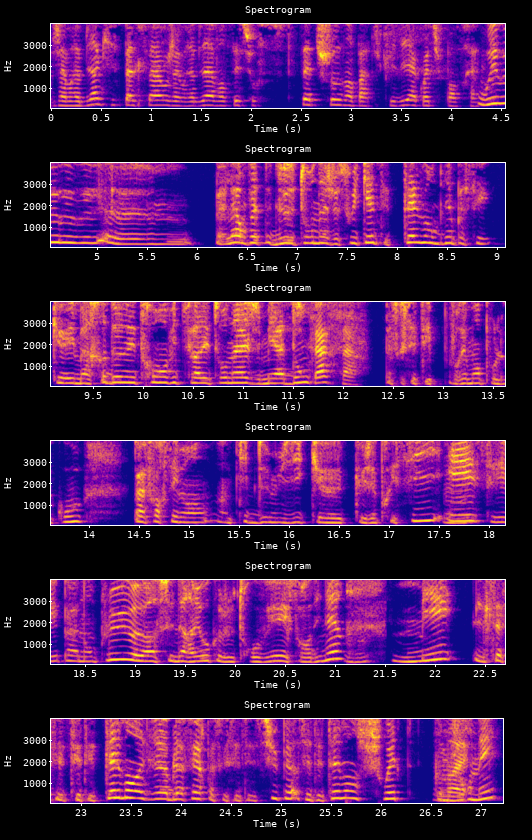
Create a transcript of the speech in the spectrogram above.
j'aimerais bien qu'il se passe ça ou j'aimerais bien avancer sur cette chose en particulier, à quoi tu penserais? Oui, oui, oui, oui. Euh... bah là, en fait, le tournage de ce week-end s'est tellement bien passé qu'il m'a redonné trop envie de faire des tournages, mais à Donf, Super ça. parce que c'était vraiment pour le coup pas forcément un type de musique euh, que j'apprécie, Mhm. et c'est pas non plus euh, un scénario que je trouvais extraordinaire. Mhm. mais ça c'était tellement agréable à faire parce que c'était super c'était tellement chouette comme Ouais. journée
